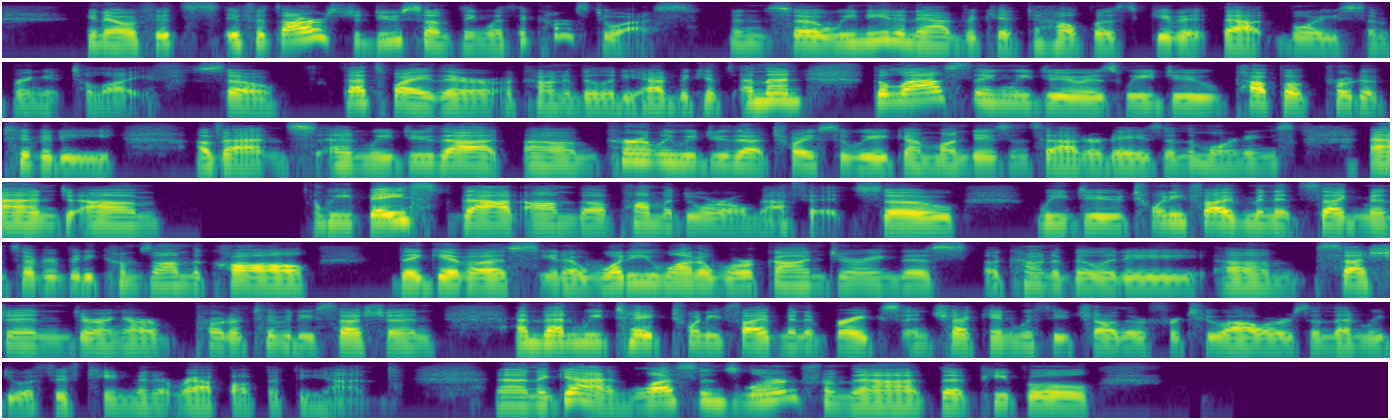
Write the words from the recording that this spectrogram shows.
you know if it's if it's ours to do something with it comes to us. And so we need an advocate to help us give it that voice and bring it to life. So that's why they're accountability advocates. And then the last thing we do is we do pop up productivity events. And we do that um, currently, we do that twice a week on Mondays and Saturdays in the mornings. And um, we based that on the Pomodoro method. So we do 25 minute segments. Everybody comes on the call they give us, you know, what do you want to work on during this accountability um, session, during our productivity session. And then we take 25 minute breaks and check in with each other for two hours. And then we do a 15 minute wrap up at the end. And again, lessons learned from that, that people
